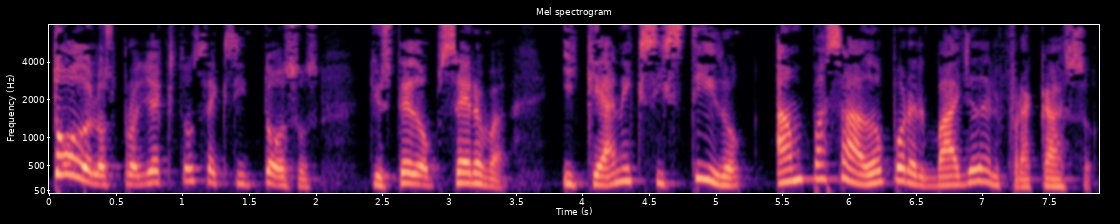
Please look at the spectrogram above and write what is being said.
todos los proyectos exitosos que usted observa y que han existido han pasado por el valle del fracaso.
